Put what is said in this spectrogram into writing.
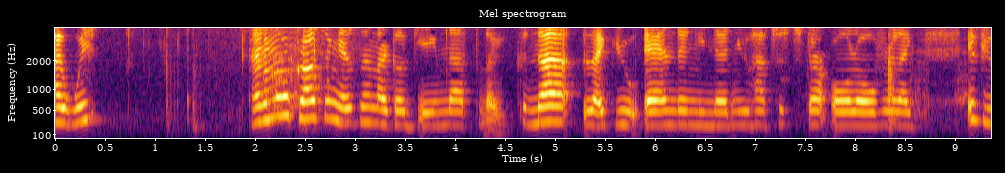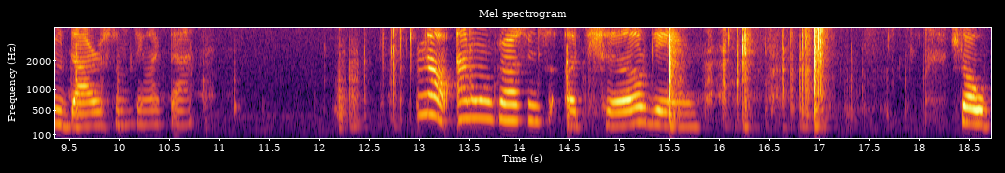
I wish Animal Crossing isn't like a game that like not like you end and you, then you have to start all over like if you die or something like that. No, Animal Crossing's a chill game. So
